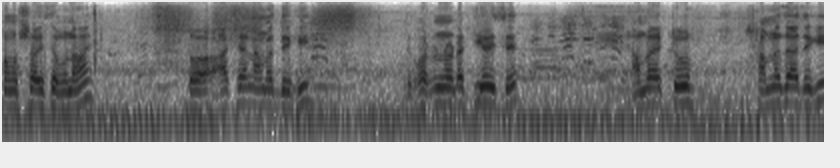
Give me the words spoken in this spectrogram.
সমস্যা হয়েছে মনে হয়। তো আসেন, আমরা দেখি ঘটনাটা কি হয়েছে। আমরা একটু সামনে যা দেখি।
